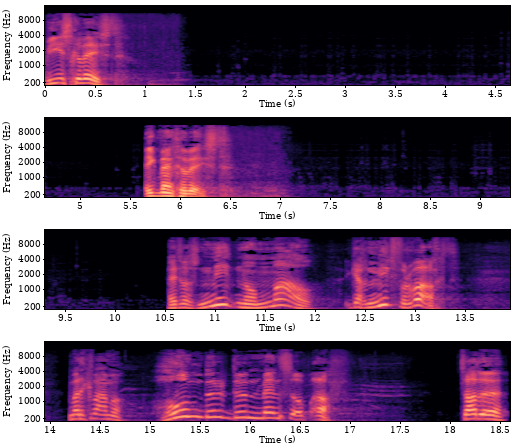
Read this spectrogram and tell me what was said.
Wie is geweest? Ik ben geweest. Het was niet normaal. Ik had het niet verwacht. Maar er kwamen honderden mensen op af. Ze hadden,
